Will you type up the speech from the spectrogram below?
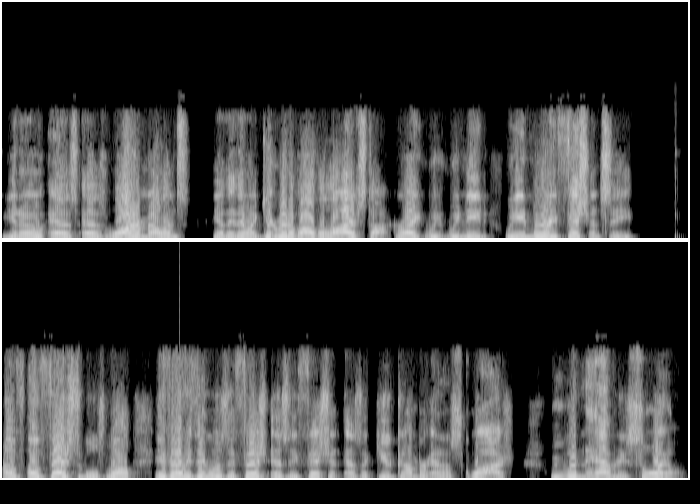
you know as as watermelons, you know, they, they want to get rid of all the livestock, right? We we need we need more efficiency. of, of vegetables. Well, if everything was efficient, as efficient as a cucumber and a squash, we wouldn't have any soil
